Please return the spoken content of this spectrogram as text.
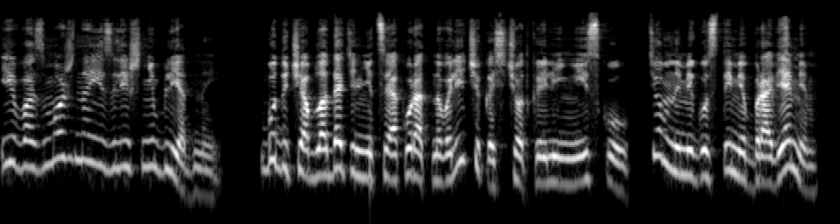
и, возможно, излишне бледной. Будучи обладательницей аккуратного личика с четкой линией скул, темными густыми бровями,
